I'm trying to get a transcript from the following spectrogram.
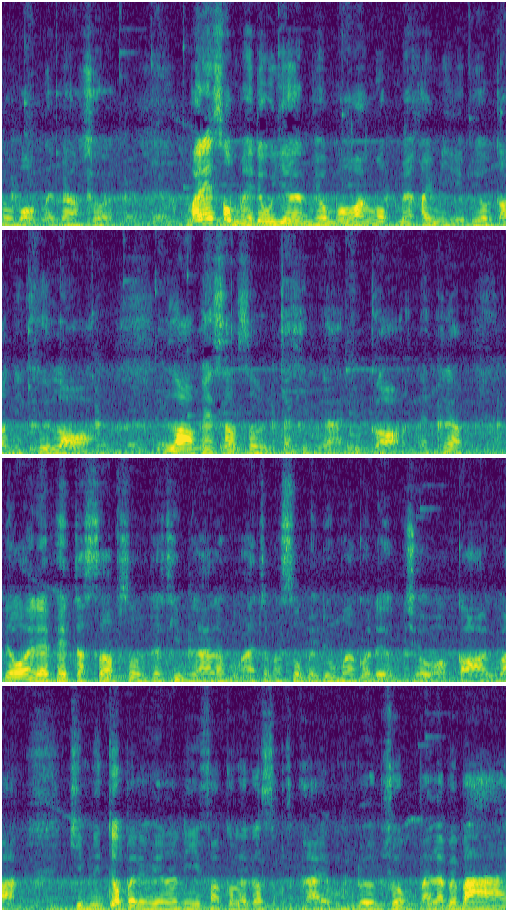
มาบอกเลยไม่ต้องช่วยไม่ได้สุ่มให้ดูเยอะผู้ชมเพราะว่างบไม่ค่อยมีผู้ชมตอนนี้คือรอรอเพชรสนับสนุนจากทีมงานอยู่ก่อนนะครับเดี๋ยวไว้ได้เพชรสนับสนุนจากทีมงานแล้วผมอาจจะมาสุ่มให้ดูมากกว่าเดิมผู้ชมก่อนว่าคลิปนี้จบไปในเพียงเท่านี้ฝากกดไลค์กด subscribe ผมด้วยผู้ชมไปแล้วบ๊ายบาย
